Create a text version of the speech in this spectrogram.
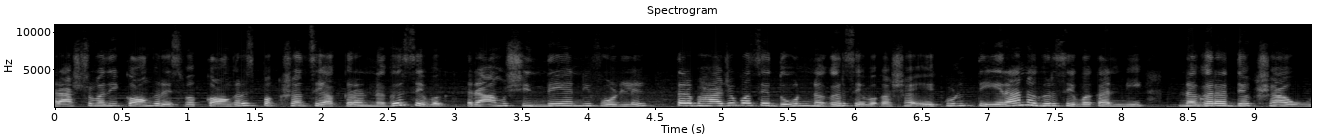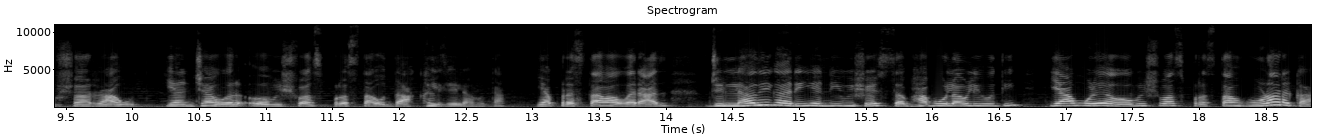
राष्ट्रवादी काँग्रेस व काँग्रेस पक्षाचे अकरा नगरसेवक राम शिंदे यांनी फोडले. तर भाजपचे दोन नगरसेवक अशा एकूण तेरा नगरसेवकांनी नगराध्यक्षा उषा राऊत यांच्यावर अविश्वास प्रस्ताव दाखल केला होता. या प्रस्तावावर आज जिल्हाधिकारी यांनी विशेष सभा बोलावली होती. यामुळे अविश्वास प्रस्ताव होणार का?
